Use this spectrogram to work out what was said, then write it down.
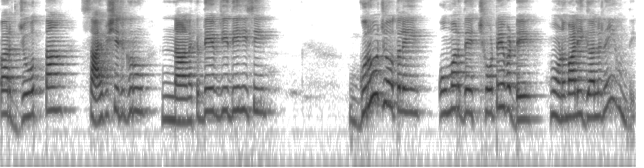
ਪਰ ਜੋਤ ਤਾਂ ਸਾਹਿਬ ਸ੍ਰੀ ਗੁਰੂ ਨਾਨਕ ਦੇਵ ਜੀ ਦੀ ਹੀ ਸੀ। ਗੁਰੂ ਜੋਤ ਲਈ ਉਮਰ ਦੇ ਛੋਟੇ ਵੱਡੇ ਹੋਣ ਵਾਲੀ ਗੱਲ ਨਹੀਂ ਹੁੰਦੀ।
